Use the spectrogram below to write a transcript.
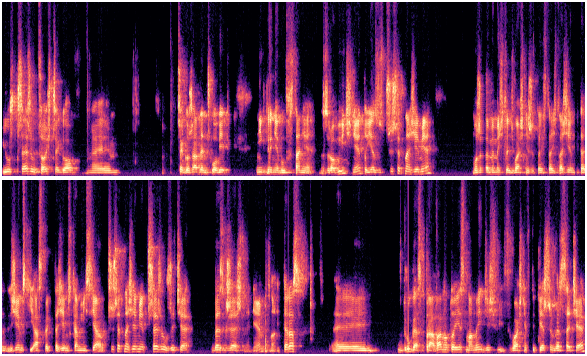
już przeżył coś, czego, czego żaden człowiek nigdy nie był w stanie zrobić. Nie? To Jezus przyszedł na ziemię, możemy myśleć właśnie, że to jest ta, ta ziem, ten ziemski aspekt, ta ziemska misja. Przyszedł na ziemię, przeżył życie bezgrzeszny. Nie? No i teraz yy, druga sprawa, no to jest, mamy gdzieś właśnie w tym pierwszym wersecie,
